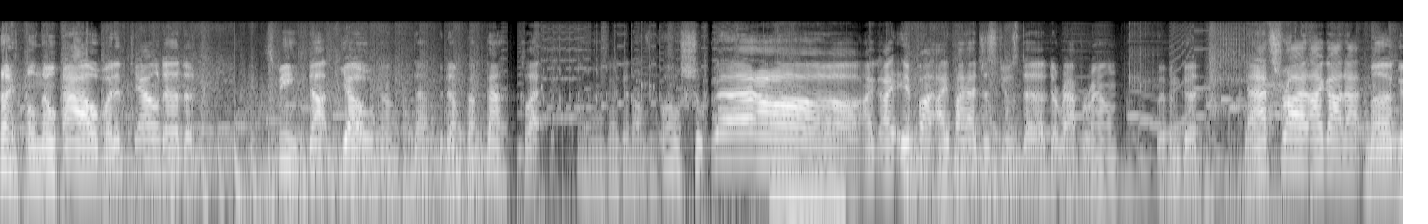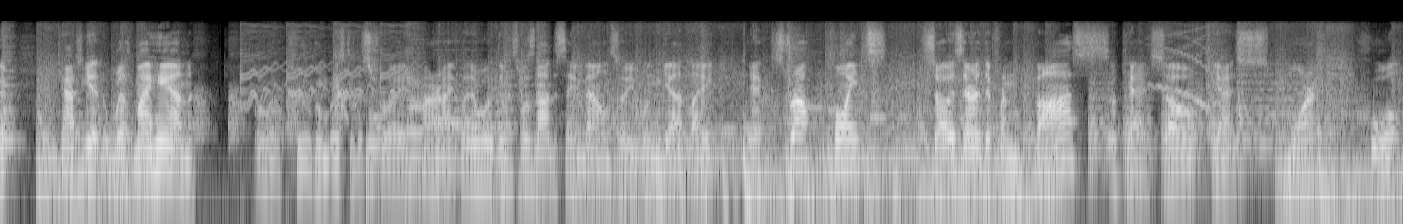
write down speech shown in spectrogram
I don't know how, but it counted. Speed up. Yo. No. Dum, dum, dum. Collect. Oh, I gotta get all the. Oh shoot! Ah! I, I, if I, if I had just used the the wraparound, would have been good. That's right. I got that mug. Catching it with my hand. Oh, two Goombas to destroy. All right, but it, this was not the same bound, so you wouldn't get like extra points. So is there a different boss? Okay, so yeah, it's more cool.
